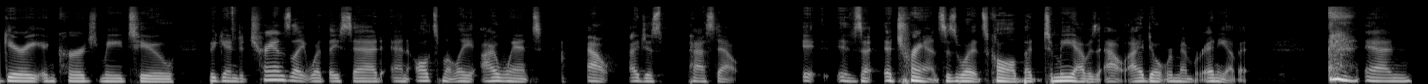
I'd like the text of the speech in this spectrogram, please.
Gary encouraged me to begin to translate what they said. And ultimately, I went out. I just passed out. It is a, a trance, is what it's called. But to me, I was out. I don't remember any of it. and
